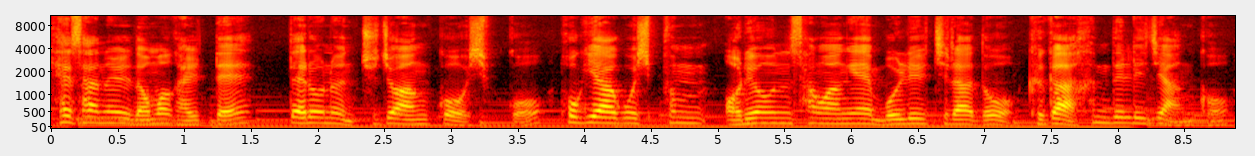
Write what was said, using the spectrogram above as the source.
태산을 넘어갈 때 때로는 주저앉고 싶고 포기하고 싶은 어려운 상황에 몰릴지라도 그가 흔들리지 않고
